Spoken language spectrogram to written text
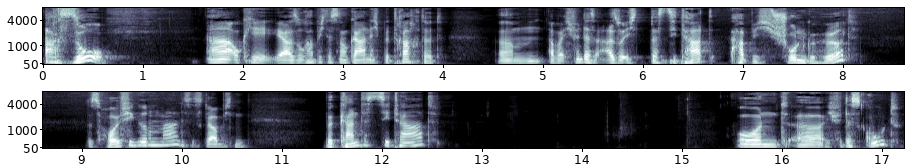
Ach so. Ah, okay. Ja, so habe ich das noch gar nicht betrachtet. Ähm, aber ich finde das, also ich, das Zitat habe ich schon gehört. Des häufigeren Mal. Das ist, glaube ich, ein bekanntes Zitat. Und äh, ich finde das gut.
